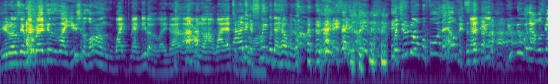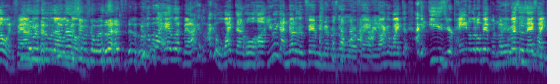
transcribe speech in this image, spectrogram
You know what I'm saying? White bread, because it's like you should have long wiped Magneto. Like I, I don't know how why that took Nah, me nigga so sleep with that helmet on. but you knew before the helmet, son. You, you knew where that was going, fam. You knew where that you was knew going. shit was going left. You could be like, hey, look, man, I could I can wipe that whole hot. You ain't got none of them family members no more, fam. You know, I can wipe that. I can ease your pain a little bit, but my Very Professor X easily. like,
